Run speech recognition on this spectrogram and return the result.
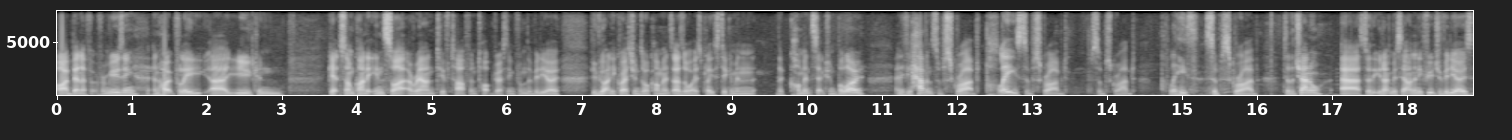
I benefit from using and hopefully uh, you can get some kind of insight around TifTuf and top dressing from the video. If you've got any questions or comments, as always, please stick them in the comment section below. And if you haven't subscribed, please subscribe, subscribed, please subscribe to the channel uh, so that you don't miss out on any future videos.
